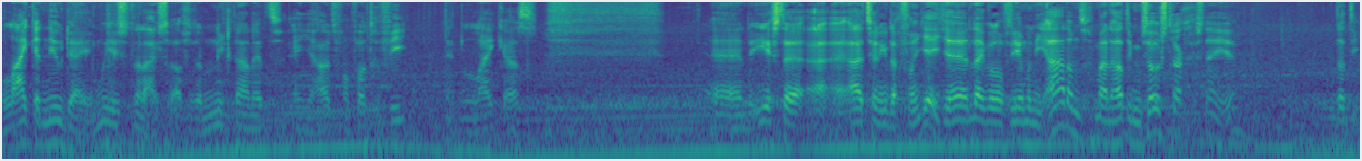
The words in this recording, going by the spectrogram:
Like a New Day. Moet je eens naar luisteren als je dat nog niet gedaan hebt en je houdt van fotografie. En like us. En de eerste eh, eh, uitzending dacht van jeetje, het lijkt wel of hij helemaal niet ademt. Maar dan had hij hem zo strak gesneden dat hij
